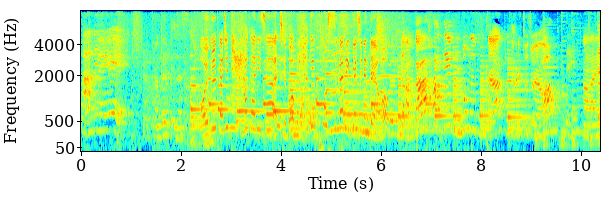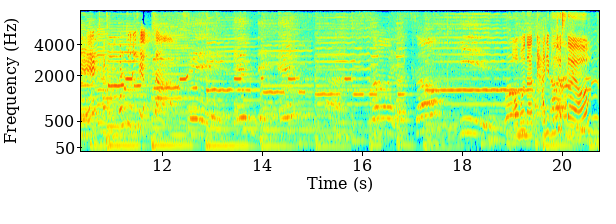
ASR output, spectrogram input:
안에 얼굴까지 다 가리자 제법 학의 포스가 느껴지는데요. 아까 학이 물 먹는 동작 좀 가르쳐줘요. 네. 아, 네. 자, 그럼 가르쳐주세요. 자, 셋, 넷, 다섯, 여섯, 일곱. 어머나 다리 보셨어요?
